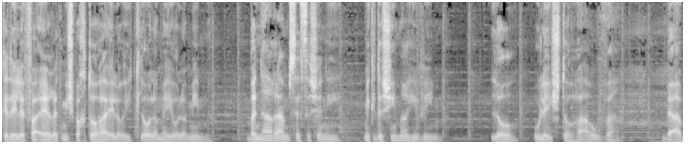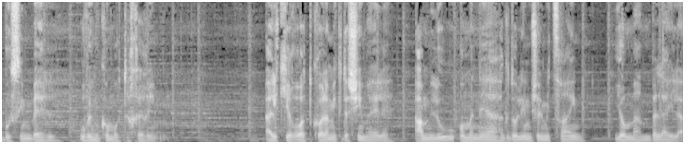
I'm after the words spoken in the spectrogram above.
כדי לפאר את משפחתו האלוהית לעולמי עולמים, בנה רעמסס השני מקדשים מרהיבים, לו ולאשתו האהובה, באבו סימבל ובמקומות אחרים. על קירות כל המקדשים האלה עמלו אומניה הגדולים של מצרים יומם בלילה,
